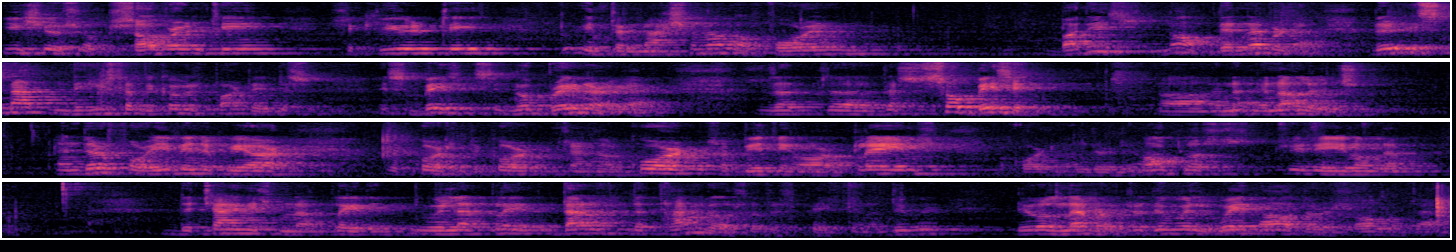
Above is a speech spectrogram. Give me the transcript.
issues of sovereignty, security to international or foreign bodies. No, they never done. There is not in the history of the Communist Party. This, it's basic. It's a no-brainer again. That uh, that's so basic uh, knowledge and therefore, even if we are, of course, the court, international court, submitting our claims, according under the UNCLOS treaty, you know, that the Chinese will not play the, will not play dance the tango, so to speak. You know, they will, they will never, they will wait out the result of that.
